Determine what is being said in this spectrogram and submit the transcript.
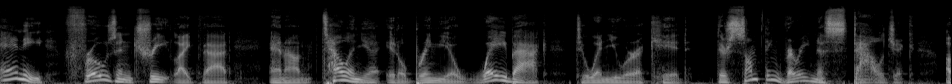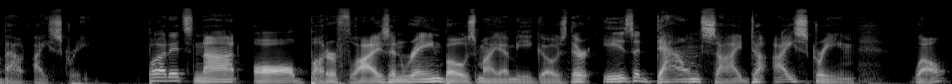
any frozen treat like that, and I'm telling you, it'll bring you way back to when you were a kid. There's something very nostalgic about ice cream. But it's not all butterflies and rainbows, my amigos. There is a downside to ice cream. Well,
